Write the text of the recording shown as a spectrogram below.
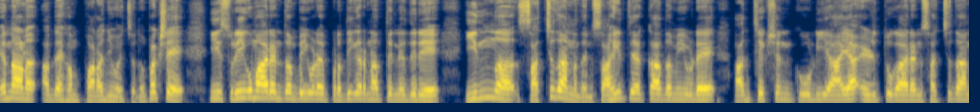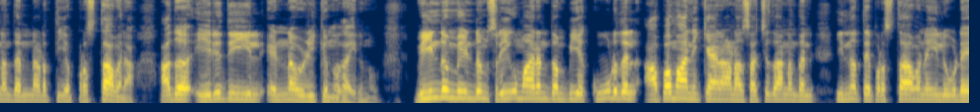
എന്നാണ് അദ്ദേഹം പറഞ്ഞു വെച്ചത്. പക്ഷേ ഈ ശ്രീകുമാരൻ തമ്പിയുടെ പ്രതികരണത്തിനെതിരെ ഇന്ന് സച്ചിദാനന്ദൻ സാഹിത്യ അക്കാദമിയുടെ അധ്യക്ഷൻ കൂടിയായ എഴുത്തുകാരൻ സച്ചിദാനന്ദൻ നടത്തിയ പ്രസ്താവന അത് എരുതിയിൽ എണ്ണ ഒഴിക്കുന്നതായിരുന്നു. വീണ്ടും വീണ്ടും ശ്രീകുമാരൻ തമ്പിയെ കൂടുതൽ അപമാനിക്കാനാണ് സച്ചിദാനന്ദൻ ഇന്നത്തെ പ്രസ്താവനയിലൂടെ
